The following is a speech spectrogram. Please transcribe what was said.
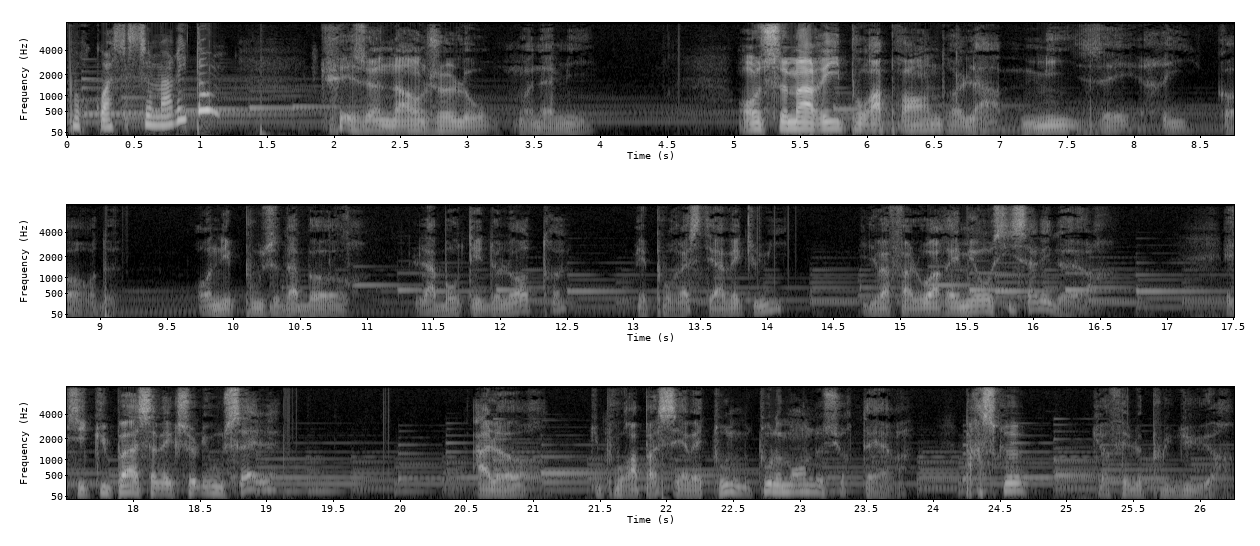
pourquoi se marie-t-on? Tu es un angelot, mon ami. On se marie pour apprendre la miséricorde. On épouse d'abord la beauté de l'autre, mais pour rester avec lui, il va falloir aimer aussi sa laideur. Et si tu passes avec celui ou celle, alors tu pourras passer avec tout, le monde sur terre, parce que tu as fait le plus dur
